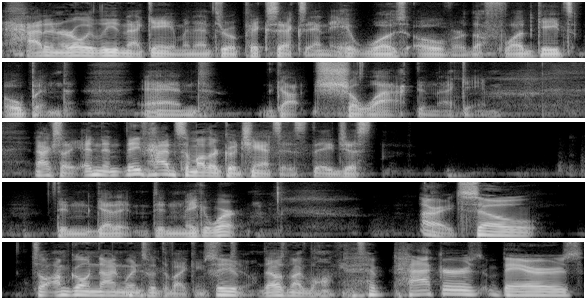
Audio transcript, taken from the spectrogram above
had an early lead in that game and then threw a pick six and it was over. The floodgates opened and got shellacked in that game. Actually, and then they've had some other good chances. They just didn't get it, didn't make it work. All right, so So I'm going nine wins with the Vikings So two. That was my long answer. Packers, Bears,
